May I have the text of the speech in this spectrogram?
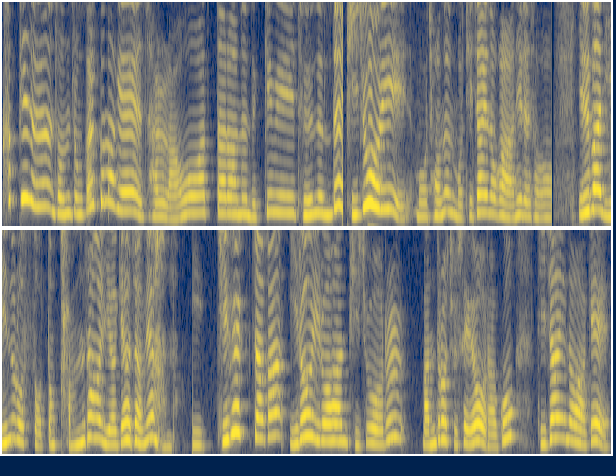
카피는 저는 좀 깔끔하게 잘 나왔다라는 느낌이 드는데 비주얼이 뭐 저는 뭐 디자이너가 아니라서 일반인으로서 어떤 감상을 이야기하자면 이 기획자가 이러이러한 비주얼을 만들어 주세요 라고 디자이너에게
